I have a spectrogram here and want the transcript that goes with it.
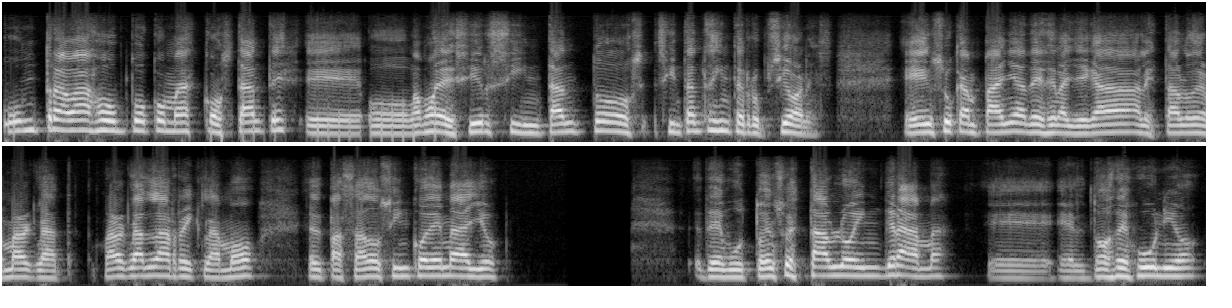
un trabajo un poco más constante, eh, o vamos a decir, sin, tantos, sin tantas interrupciones en su campaña desde la llegada al establo de Mark Glad. Mark Glad la reclamó el pasado 5 de mayo, debutó en su establo en grama, eh, el 2 de junio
